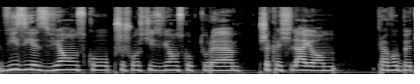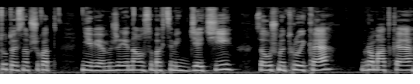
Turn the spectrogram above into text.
wizje związku, przyszłości związku, które przekreślają prawo bytu, to jest na przykład, nie wiem, że jedna osoba chce mieć dzieci, załóżmy trójkę, gromadkę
